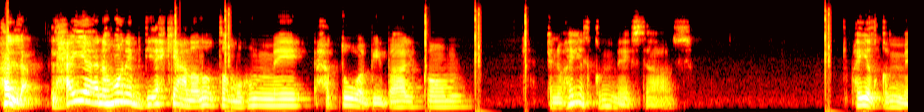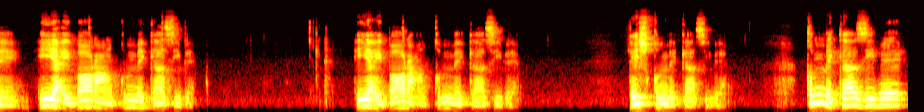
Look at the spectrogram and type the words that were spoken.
هلأ الحقيقة أنا هون بدي أحكي على نقطة مهمة حطوها ببالكم إنه هي القمة أستاذ. هي القمة هي عبارة عن قمة كاذبة. هي عبارة عن قمة كاذبة. ليش قمة كاذبة؟ قمة كاذبة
